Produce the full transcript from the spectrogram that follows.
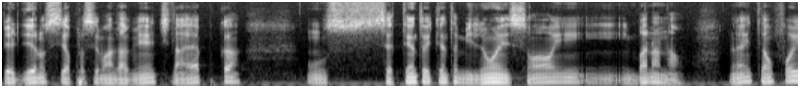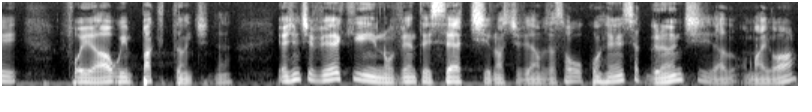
perderam-se aproximadamente, na época, uns 70, 80 milhões só em, em bananal. Né? Então foi, foi algo impactante. Né? E a gente vê que em 97 nós tivemos essa ocorrência grande, a maior.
